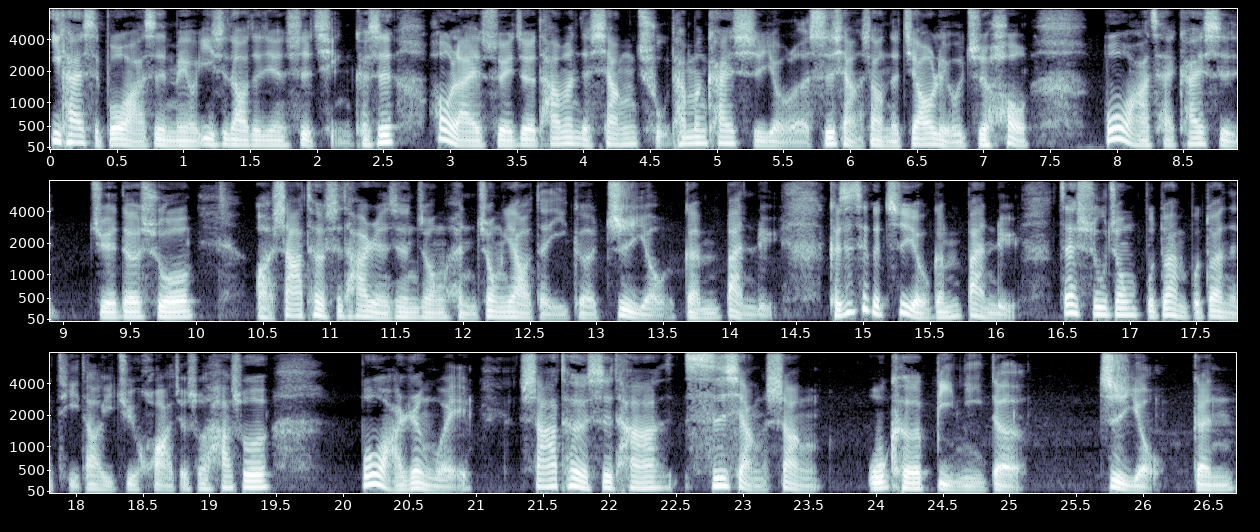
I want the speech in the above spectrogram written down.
一开始波娃是没有意识到这件事情，可是后来随着他们的相处，他们开始有了思想上的交流之后，波娃才开始觉得说，哦，沙特是他人生中很重要的一个挚友跟伴侣。可是这个挚友跟伴侣在书中不断不断的提到一句话，就说他说波娃认为沙特是他思想上。无可比拟的挚友跟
